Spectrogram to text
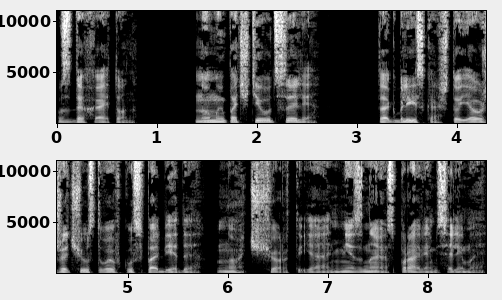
вздыхает он. Но мы почти у цели. Так близко, что я уже чувствую вкус победы. Но, черт, я не знаю, справимся ли мы.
